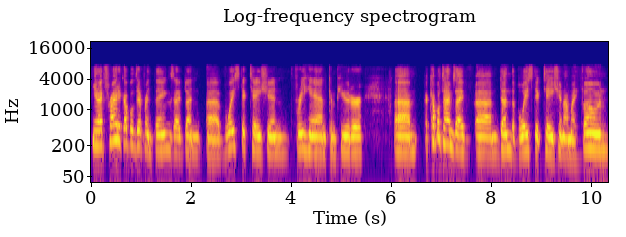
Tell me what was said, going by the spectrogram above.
you know I've tried a couple different things. I've done uh, voice dictation freehand computer. Um, a couple times I've um, done the voice dictation on my phone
